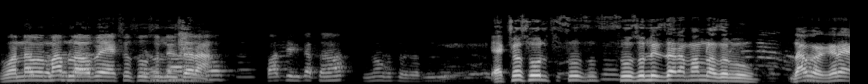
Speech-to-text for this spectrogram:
তোমার নামে মামলা হবে একশো চৌচল্লিশ দ্বারা। একশো চৌচল্লিশ দ্বারা মামলা করব। যাও কেরে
